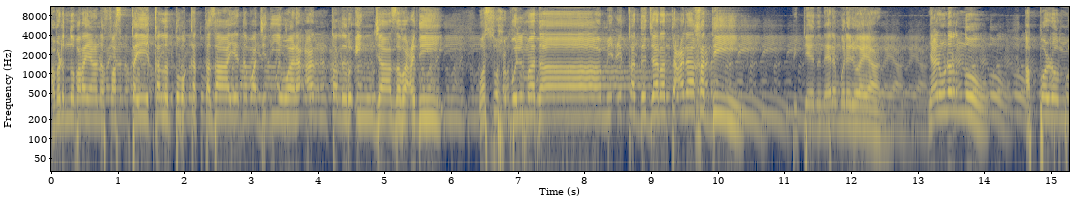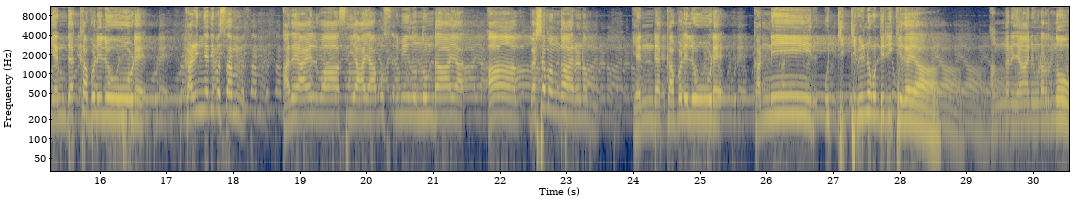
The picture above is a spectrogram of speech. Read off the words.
അവിടുന്ന് പറയാണ് ഫസ്തൈഖലത്തു പിറ്റേന്ന് നേരം പുലരുകയാണ്. ഞാൻ ഉണർന്നു. അപ്പോഴും എന്റെ കവിളിലൂടെ കഴിഞ്ഞ ദിവസം അതേ അയൽവാസിയായ മുസ്ലിമിൽ നിന്നുണ്ടായ ആ വിഷമം കാരണം എന്റെ കവിളിലൂടെ കണ്ണീർ ഉറ്റിറ്റ് വീണുകൊണ്ടിരിക്കുകയാ. അങ്ങനെ ഞാൻ ഉണർന്നു.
